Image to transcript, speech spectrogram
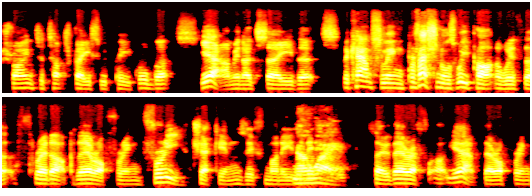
trying to touch base with people but yeah i mean i'd say that the counselling professionals we partner with at threadup they're offering free check-ins if money's No way. issue. so they're yeah they're offering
